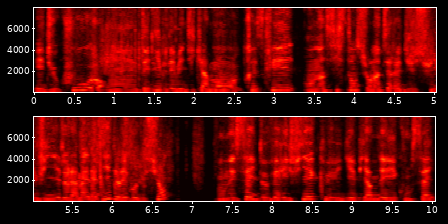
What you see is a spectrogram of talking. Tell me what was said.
et du coup, on délivre les médicaments prescrits en insistant sur l'intérêt du suivi de la maladie, de l'évolution. On essaye de vérifier qu'il y ait bien des conseils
